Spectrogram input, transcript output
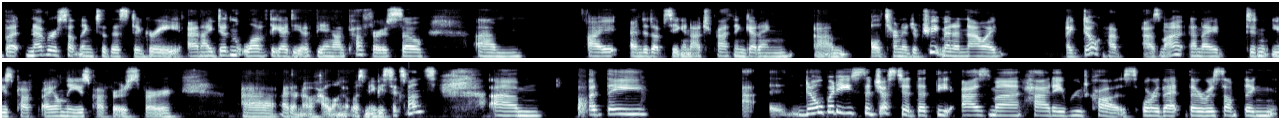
but never something to this degree. And I didn't love the idea of being on puffers. So um, I ended up seeing a naturopath and getting um, alternative treatment. And now I, I don't have asthma and I didn't use puff. I only used puffers for uh, I don't know how long it was, maybe six months. Um, but they uh, nobody suggested that the asthma had a root cause or that there was something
